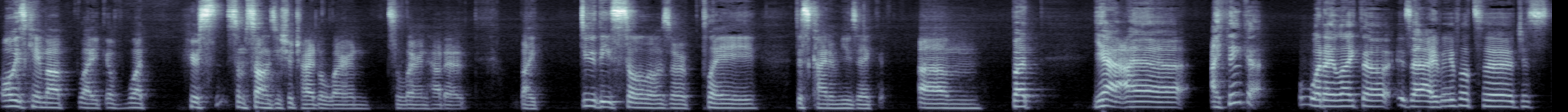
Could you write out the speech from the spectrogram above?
always came up like of what here's some songs you should try to learn to learn how to like do these solos or play this kind of music. Um, but yeah, I uh, I think what I like though is that I'm able to just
